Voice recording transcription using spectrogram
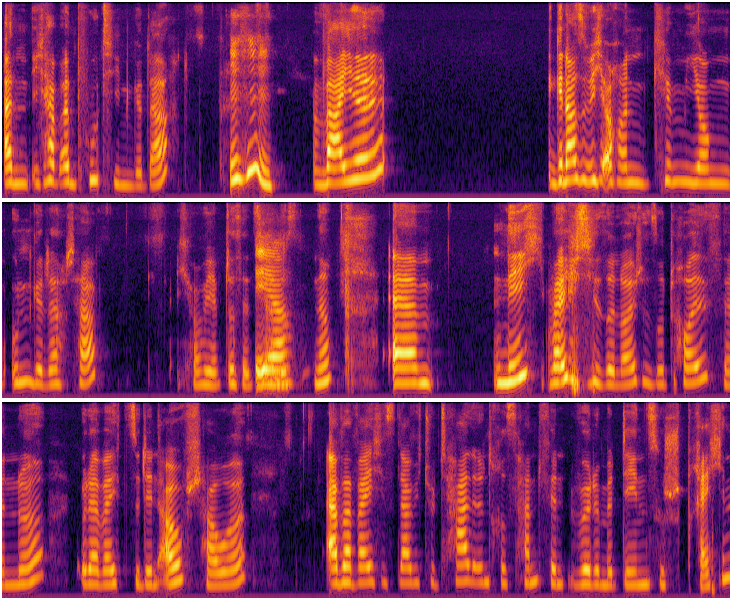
an ich habe an Putin gedacht, Mhm. weil genauso wie ich auch an Kim Jong Un gedacht habe. Ich hoffe, ihr habt das jetzt Ja. alles, ne? Ähm, nicht, weil ich diese Leute so toll finde oder weil ich zu denen aufschaue, aber weil ich es, glaube ich, total interessant finden würde, mit denen zu sprechen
